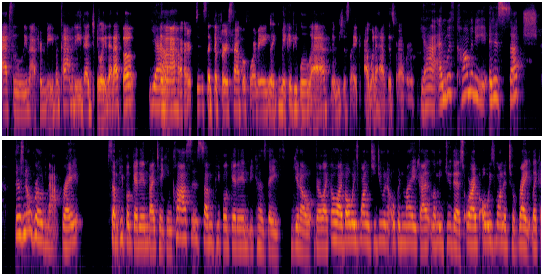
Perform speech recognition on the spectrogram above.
absolutely not for me. But comedy, that joy that I felt Yeah. In my heart. It's like the first time performing, like making people laugh. It was just like, I want to have this forever. Yeah. And with comedy, it is such, there's no roadmap, right? Some people get in by taking classes some people get in because they you know they're like oh i've always wanted to do an open mic I, let me do this or i've always wanted to write like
